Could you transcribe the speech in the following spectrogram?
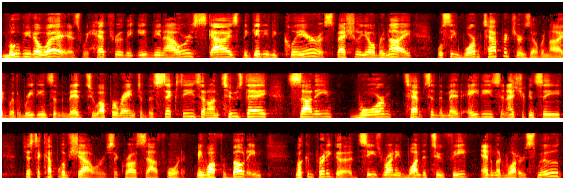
moving away as we head through the evening hours. Skies beginning to clear, especially overnight. We'll see warm temperatures overnight with readings in the mid to upper range of the 60s. And on Tuesday, sunny, warm, temps in the mid 80s. And as you can see, just a couple of showers across South Florida. Meanwhile, for boating, looking pretty good. Seas running one to two feet, inland water smooth.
